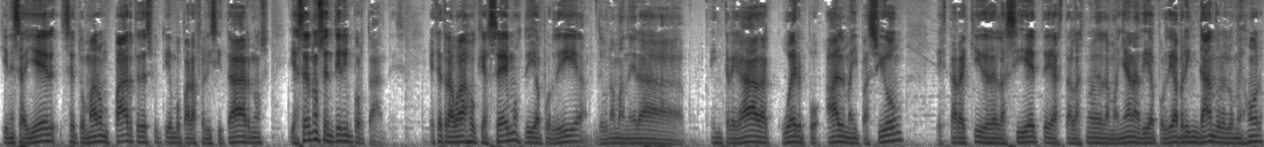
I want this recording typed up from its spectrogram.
quienes ayer se tomaron parte de su tiempo para felicitarnos y hacernos sentir importantes. Este trabajo que hacemos día por día, de una manera entregada, cuerpo, alma y pasión, estar aquí desde las 7 hasta las 9 de la mañana, día por día, brindándole lo mejor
